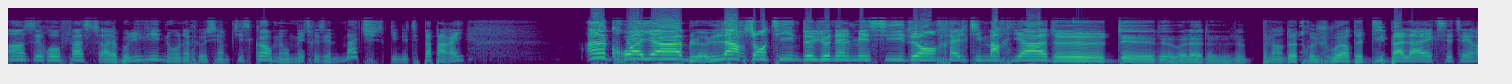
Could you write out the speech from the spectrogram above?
1-0 face à la Bolivie. Nous, on a fait aussi un petit score, mais on maîtrisait le match, ce qui n'était pas pareil. Incroyable L'Argentine de Lionel Messi, de Angel Di Maria, de, voilà, de, plein d'autres joueurs, de Dybala, etc.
